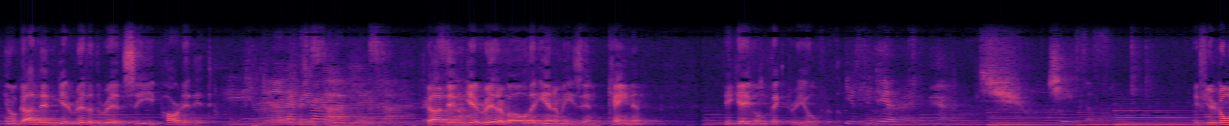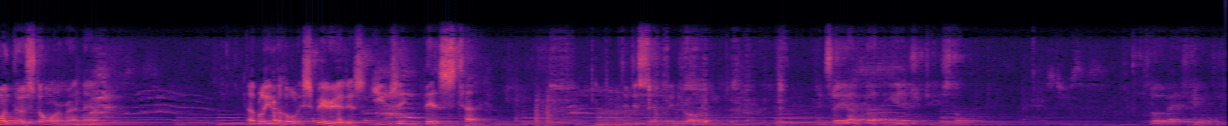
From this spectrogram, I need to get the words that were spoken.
You know, God didn't get rid of the Red Sea, He parted it. God didn't get rid of all the enemies in Canaan. He gave them victory over them. Yes, He did. Jesus. If you're going through a storm right now, I believe the Holy Spirit is using this time to just simply draw you and say, I've got the answer to your story. So if that's you,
